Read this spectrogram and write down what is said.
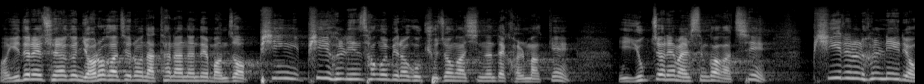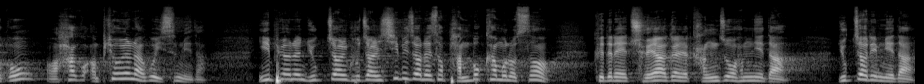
어, 이들의 죄악은 여러 가지로 나타나는데 먼저 피, 피 흘린 성읍이라고 규정하시는데 걸맞게 이 6절의 말씀과 같이 피를 흘리려고 어, 하고, 어, 표현하고 있습니다. 이 표현은 6절, 9절, 12절에서 반복함으로써 그들의 죄악을 강조합니다. 6절입니다.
